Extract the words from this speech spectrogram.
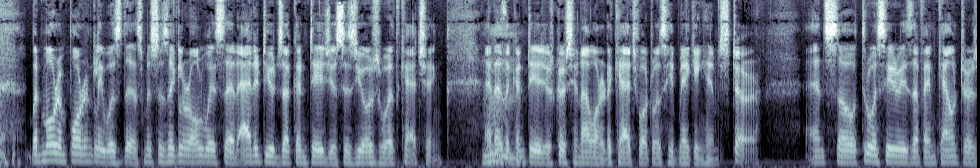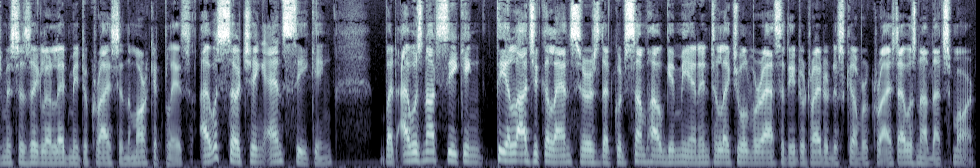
but more importantly, was this: Mr. Ziglar always said, "Attitudes are contagious. Is yours worth catching?" And as a contagious Christian, I wanted to catch what was he making him stir. And so, through a series of encounters, Mr. Ziglar led me to Christ in the marketplace. I was searching and seeking, but I was not seeking theological answers that could somehow give me an intellectual veracity to try to discover Christ. I was not that smart.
